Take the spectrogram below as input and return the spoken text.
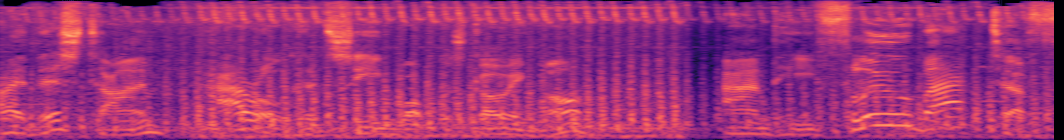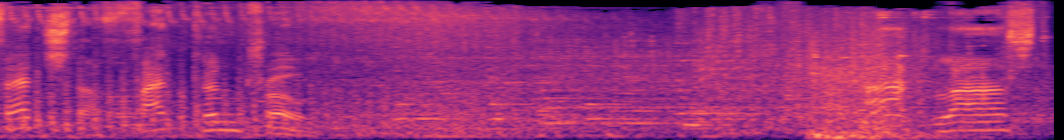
By this time, Harold had seen what was going on, and he flew back to fetch the Fat Controller. At last,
